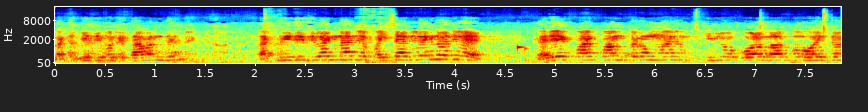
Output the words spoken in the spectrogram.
લક્ષ્મીજી વગર થવાનું છે? લક્ષ્મીજી જોઈએ કે ના જોવે પૈસા જોવે કે ના જોવે ઘરે કોઈ કામ કરું કિલો ગોળ લાવવો હોય તો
